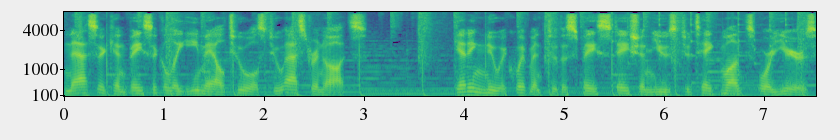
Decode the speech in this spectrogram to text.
NASA can basically email tools to astronauts. Getting new equipment to the space station used to take months or years,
